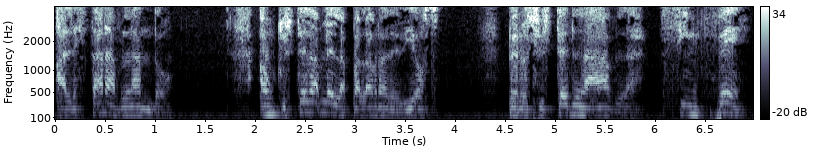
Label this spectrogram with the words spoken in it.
al estar hablando, aunque usted hable la palabra de Dios, pero si usted la habla sin fe,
